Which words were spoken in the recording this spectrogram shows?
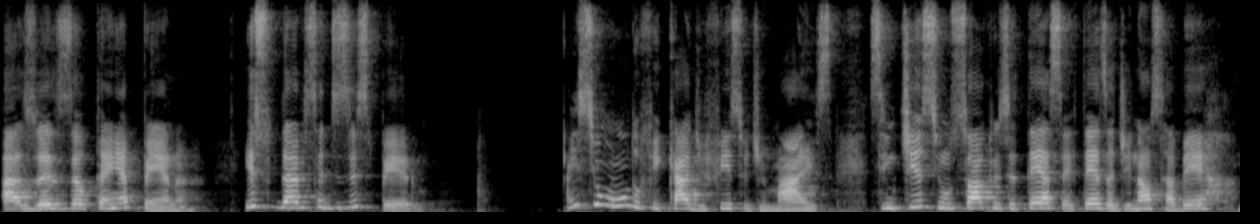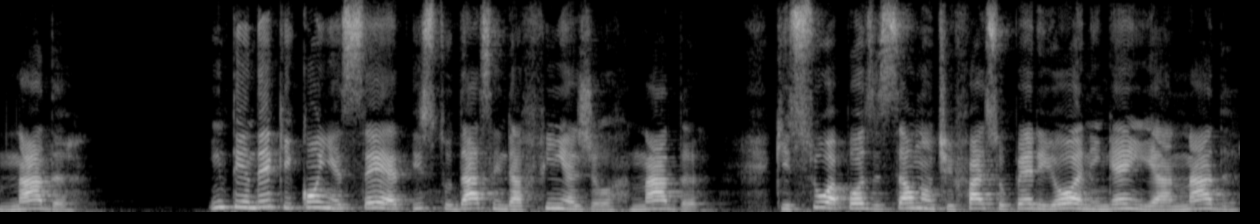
Às vezes eu tenho é pena. Isso deve ser desespero. E se o mundo ficar difícil demais, sentir-se um Sócrates e ter a certeza de não saber nada? Entender que conhecer é estudar sem dar fim à jornada? Que sua posição não te faz superior a ninguém e a nada?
